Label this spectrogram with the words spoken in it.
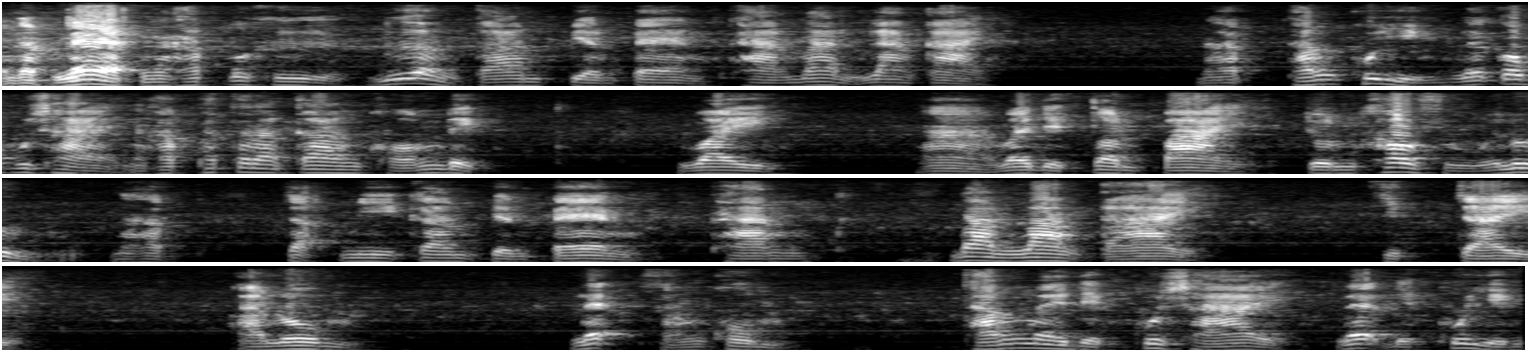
อันดับแรกนะครับก็คือเรื่องการเปลี่ยนแปลงทางด้านร่างกายนะครับ ทั้งผู้หญิงและก็ผู้ชายนะครับ พัฒนาการของเด็กวัยวัยเด็กตอนปลายจนเข้าสู่วัยรุ่นนะครับ จะมีการเปลี่ยนแปลงทางด้านร่างกาย จิตใจ อารมณ์ และสังคม ทั้งในเด็กผู้ชายและเด็กผู้หญิง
